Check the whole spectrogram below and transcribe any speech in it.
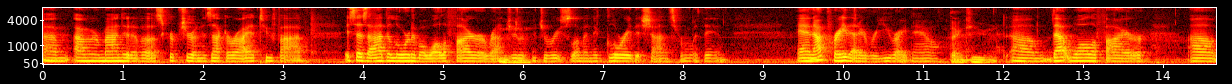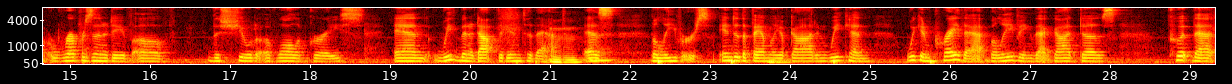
Um, I'm reminded of a scripture in Zechariah 2 5. It says, I, the Lord, have a wall of fire around Jer- Jerusalem and the glory that shines from within. And I pray that over you right now. Thank you. Um, that wall of fire, um, representative of the shield of wall of grace. And we've been adopted into that as believers, into the family of God. And we can we can pray that, believing that God does put that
